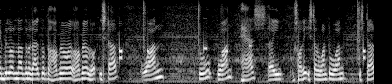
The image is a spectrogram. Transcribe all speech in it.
এমবি লোন নেওয়ার জন্য ডায়াল করতে হবে হবে হলো star one two one hash sorry, star one two one, star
